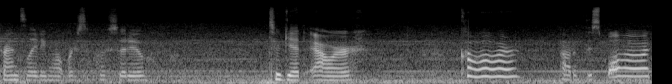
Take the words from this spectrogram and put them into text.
Translating what we're supposed to do to get our car out of the spot.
